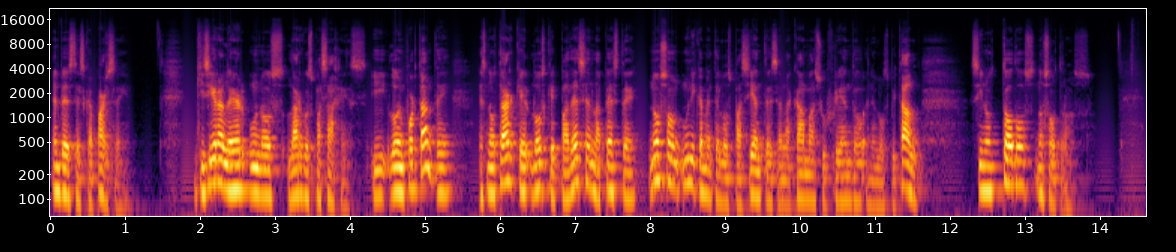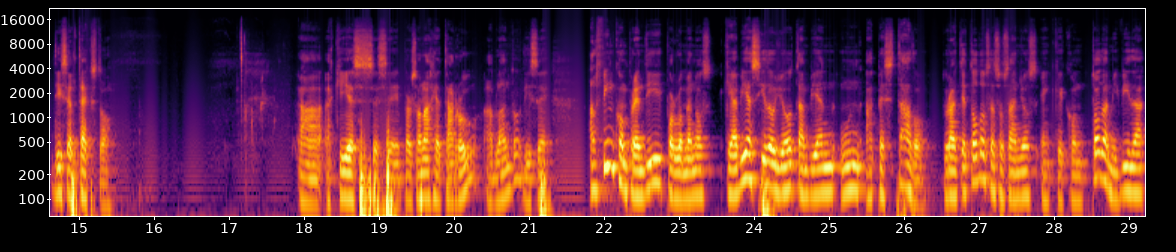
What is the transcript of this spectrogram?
en vez de escaparse. Quisiera leer unos largos pasajes y lo importante es notar que los que padecen la peste no son únicamente los pacientes en la cama sufriendo en el hospital, sino todos nosotros. Dice el texto. Ah, aquí es ese personaje Taru hablando. Dice, al fin comprendí por lo menos que había sido yo también un apestado durante todos esos años en que con toda mi vida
